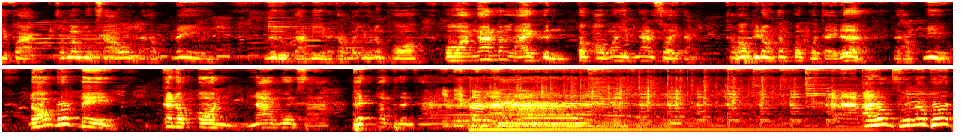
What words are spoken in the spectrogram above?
สิฝากสำหรับลูกสาวนะครับใน ฤดูกาลนี้นะครับมาอยู่น้ำพอเพราะว่างานมันหลายขึ้นต้องเอามาเห็นงานซอยกันเพราะพี่น้องทำความเข้าใจเด้อนะครับ นี่น้องรถเมย์กนกอ่อนนามวงศาเพชรลำเพลินครับยินดีต้อนรับครับอนาอามาลงศูนย์ลำเพิ่น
